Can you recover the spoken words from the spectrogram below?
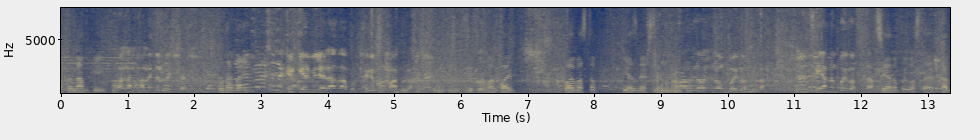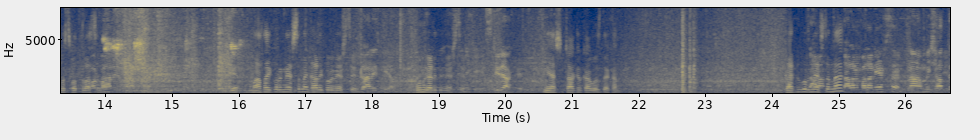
আপনার নাম কি? আমার নাম হামিদুল বিশ্বাস। কোথায় বাড়ি? টিকের বিলে রাজাপুর ফেরিপুর মাগুরা। শ্রীপুরমা কয় কয় বস্তা পেঁয়াজ নিয়ে আসছেন? আমার হলো নব্বই বস্তা। ছিয়ানব্বই বস্তা। ছিয়ানব্বই বস্তা। কাগজপত্র আছে না? মাথায় করে নিয়ে আসছেন না গাড়ি করে নিয়ে আসছেন? গাড়িতে কোন গাড়িতে নিয়ে আসছেন? নিয়ে আস ট্রাকের কাগজ দেখান। ট্রাকে করে নিয়ে আসছেন না? আমি সাথে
